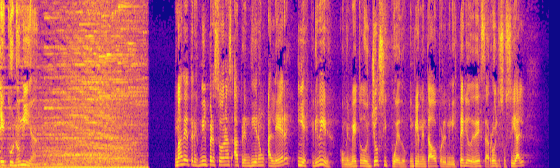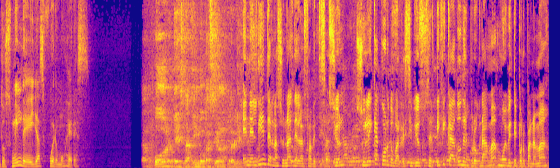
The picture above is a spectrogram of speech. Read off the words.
Economía. Más de 3.000 personas aprendieron a leer y escribir con el método Yo sí puedo, implementado por el Ministerio de Desarrollo Social. 2.000 de ellas fueron mujeres. Por esta invocación En el Día Internacional de la Alfabetización, Zuleika Córdoba recibió su certificado del programa Muévete por Panamá.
